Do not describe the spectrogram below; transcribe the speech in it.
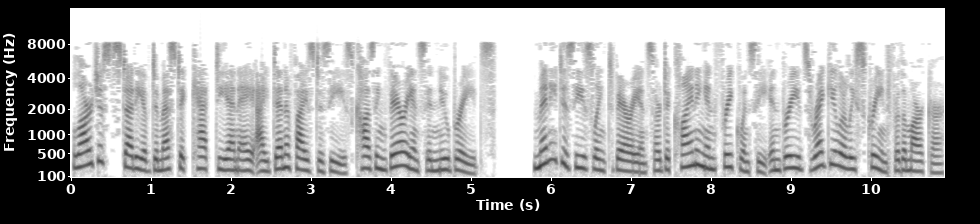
Largest study of domestic cat DNA identifies disease-causing variants in new breeds. Many disease-linked variants are declining in frequency in breeds regularly screened for the marker.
